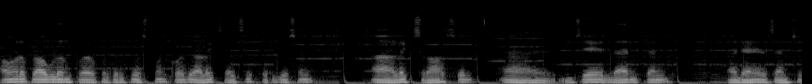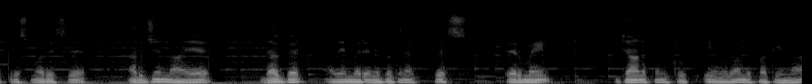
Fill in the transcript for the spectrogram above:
அவங்களோட ப்ராப்ளம் பொறுத்த வரைக்கும் உஸ்மான் கோது அலெக்ஸ் அல்சர் ஃபெர்கூசன் அலெக்ஸ் ராசன் ஜே லேண்டன் Daniel Samson Chris Morris Arjun Nair டகட் அதே மாதிரி வந்து பார்த்தீங்கன்னா கிறிஸ் டெர்மைன் ஜானத்தன் குக் இவங்க தான் வந்து பார்த்திங்கன்னா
